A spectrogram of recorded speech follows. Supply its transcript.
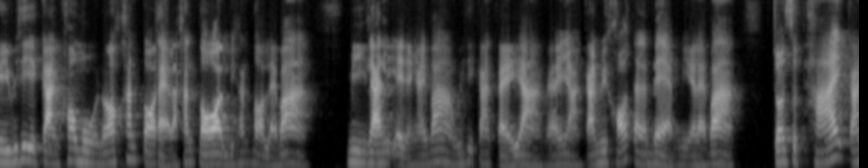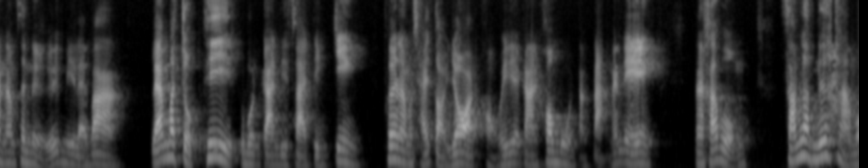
มีวิธีการข้อมูลเนาะขั้นตอนแต่ละขั้นตอนมีขั้นตอนอะไรบ้าง มีรายละเอียดยังไงบ้าง วิธีการแต่ละอย่างแต่ละอย่างการวิเคราะห์แต่ละแบบมีอะไรบ้าง จนสุดท้ายการนำเสนอมีอะไรบ้าง และมาจบที่กระบวนการ Design Thinking พื่อนำมาใช้ต่อยอดของวิทยาการข้อมูลต่างๆ นั่นเองนะครับผมสำหรับเนื้อหาม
